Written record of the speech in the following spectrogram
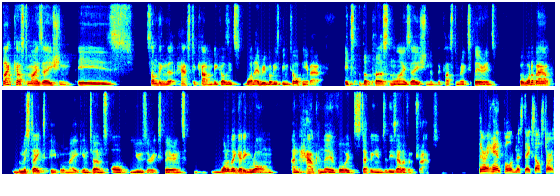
That customization is something that has to come because it's what everybody's been talking about. It's the personalization of the customer experience. But what about the mistakes people make in terms of user experience? What are they getting wrong? And how can they avoid stepping into these elephant traps? There are a handful of mistakes. I'll start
